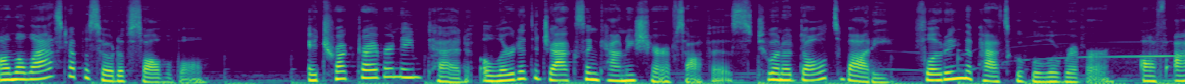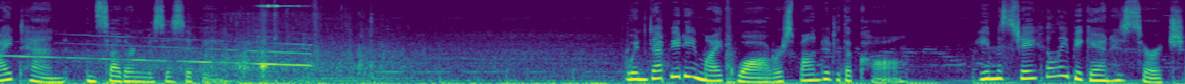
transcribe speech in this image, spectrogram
On the last episode of Solvable, a truck driver named Ted alerted the Jackson County Sheriff's Office to an adult's body floating the Pascagoula River off I 10 in southern Mississippi. When Deputy Mike Waugh responded to the call, he mistakenly began his search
